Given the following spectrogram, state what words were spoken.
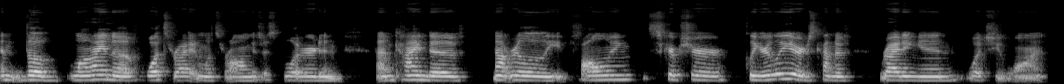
And the line of what's right and what's wrong is just blurred and i'm kind of not really following scripture clearly or just kind of writing in what you want.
